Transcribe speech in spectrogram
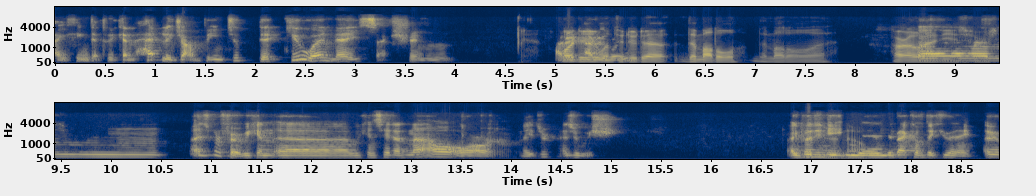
I think that we can happily jump into the Q and A section. Are Or do you want to do the the model the model uh, own ideas first? Um, as you prefer. We can uh, we can say that now or later, as you wish. I put in the, it in the, back of the Q and A. Uh,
